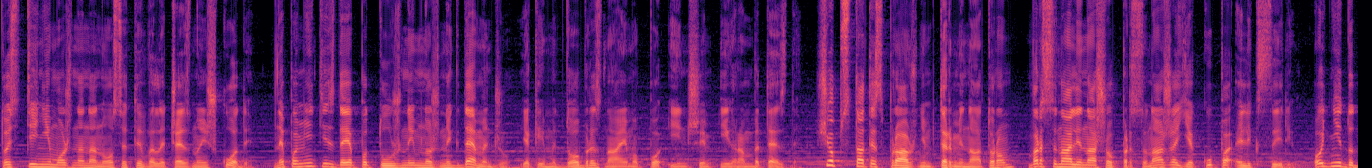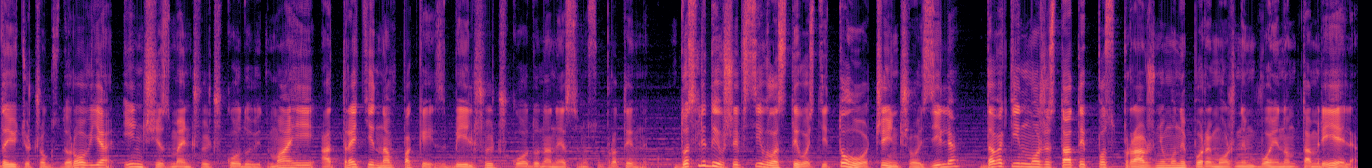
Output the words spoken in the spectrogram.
то стіні можна наносити величезної шкоди. Непомітність дає потужний множник демеджу, який ми добре знаємо по іншим іграм Бетезди. Щоб стати справжнім термінатором, в арсеналі нашого персонажа є купа еліксирів. Одні додають очок здоров'я, інші зменшують шкоду від магії, а треті, навпаки, збільшують шкоду нанесену супротивнику. Дослідивши всі властивості того чи іншого зілля, Давакін може стати по-справжньому непереможним воїном Тамріеля.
